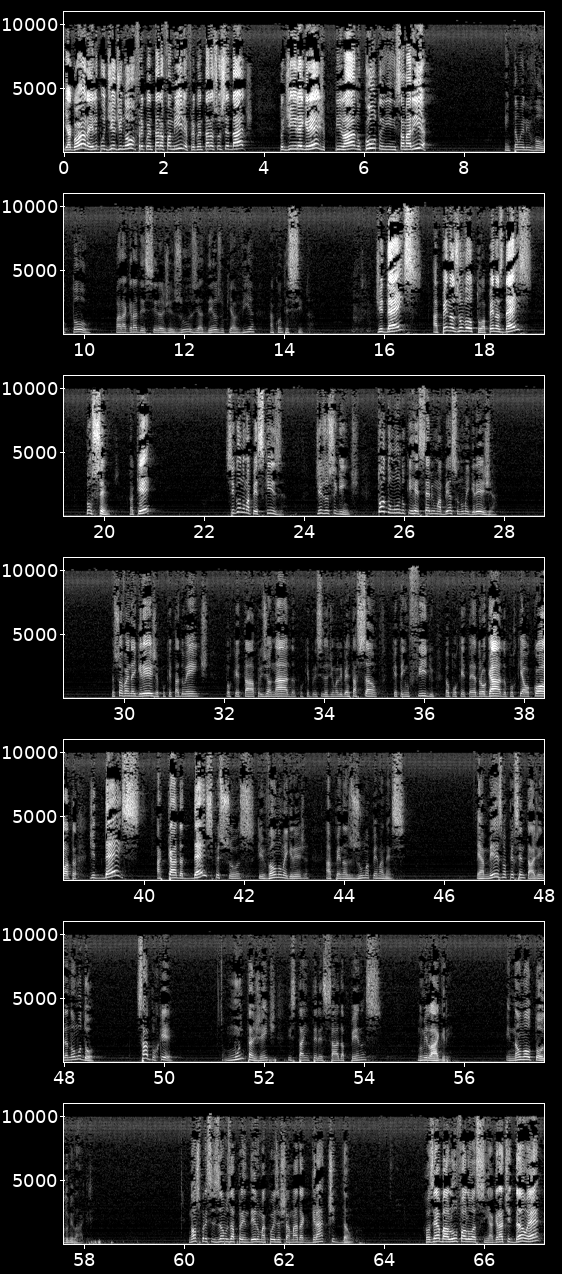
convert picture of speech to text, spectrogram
E agora ele podia de novo frequentar a família, frequentar a sociedade. Podia ir à igreja, ir lá no culto em Samaria. Então ele voltou para agradecer a Jesus e a Deus o que havia acontecido. De 10, apenas um voltou, apenas 10%. Ok? Segundo uma pesquisa, diz o seguinte: todo mundo que recebe uma benção numa igreja, pessoa vai na igreja porque está doente, porque está aprisionada, porque precisa de uma libertação, porque tem um filho, ou porque é drogado, porque é alcoólatra. De 10 a cada 10 pessoas que vão numa igreja, apenas uma permanece. É a mesma percentagem, ainda não mudou. Sabe por quê? Muita gente está interessada apenas no milagre e não no autor do milagre. Nós precisamos aprender uma coisa chamada gratidão. José Balu falou assim: a gratidão é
